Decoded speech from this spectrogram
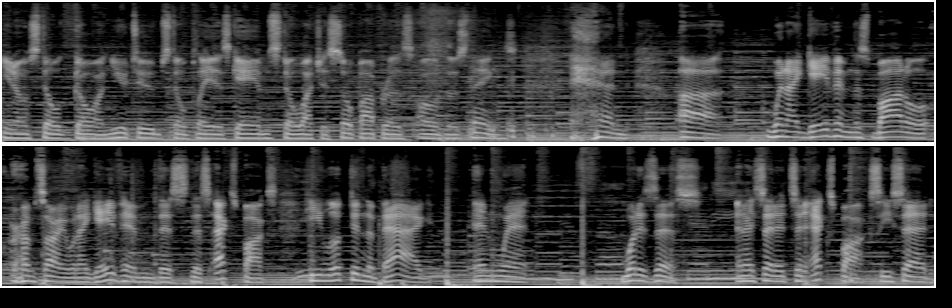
you know, still go on YouTube, still play his games, still watch his soap operas, all of those things. and uh, when I gave him this bottle, or I'm sorry, when I gave him this this Xbox, he looked in the bag and went, "What is this?" And I said, "It's an Xbox." He said.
